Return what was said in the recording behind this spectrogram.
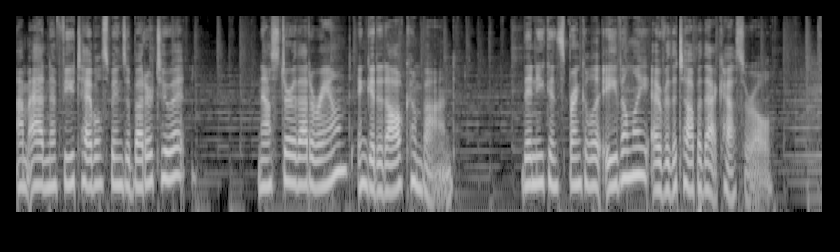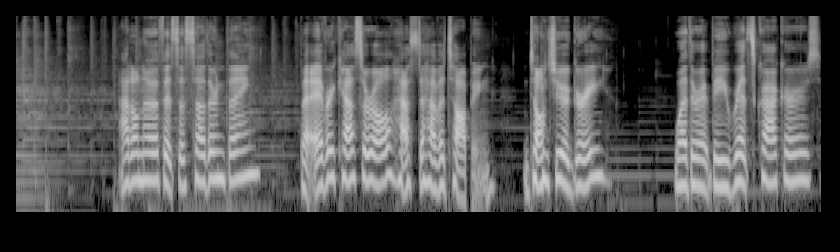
I'm adding a few tablespoons of butter to it. Now stir that around and get it all combined. Then you can sprinkle it evenly over the top of that casserole. I don't know if it's a southern thing, but every casserole has to have a topping. Don't you agree? Whether it be Ritz crackers,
